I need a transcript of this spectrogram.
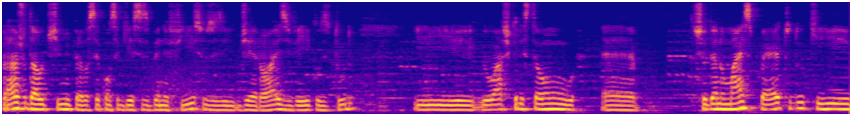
para ajudar o time para você conseguir esses benefícios de heróis e veículos e tudo. E eu acho que eles estão é, chegando mais perto do que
